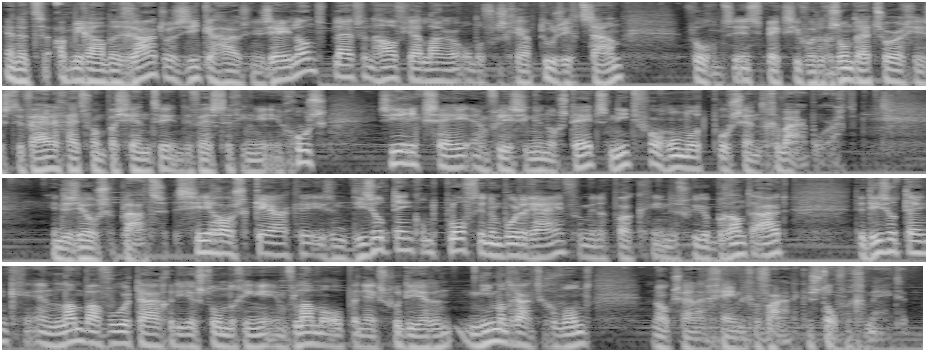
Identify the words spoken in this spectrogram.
En het Admiraal de Ruiter ziekenhuis in Zeeland... blijft een half jaar langer onder verscherpt toezicht staan. Volgens de Inspectie voor de Gezondheidszorg... is de veiligheid van patiënten in de vestigingen in Goes... Zierikzee en Vlissingen nog steeds niet voor 100% gewaarborgd. In de Zeeuwse plaats Seroskerken is een dieseltank ontploft in een boerderij. Vanmiddag brak in de schuur brand uit. De dieseltank en landbouwvoertuigen die er stonden gingen in vlammen op en explodeerden. Niemand raakte gewond en ook zijn er geen gevaarlijke stoffen gemeten.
